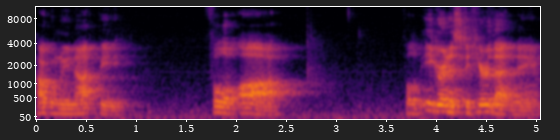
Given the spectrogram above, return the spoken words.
how can we not be full of awe, full of eagerness to hear that name,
